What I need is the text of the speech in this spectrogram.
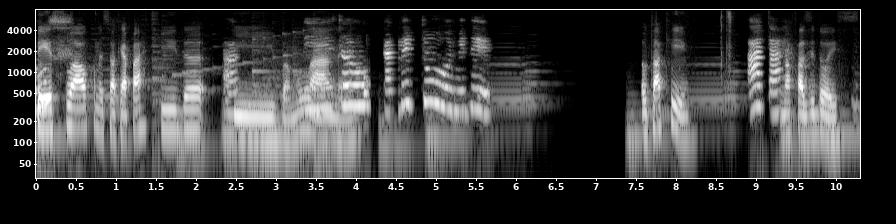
Pessoal, começou aqui a partida. Tá. E vamos lá, né? Então, cadê tu, MD? Eu tô aqui, Ah, tá. na fase 2.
